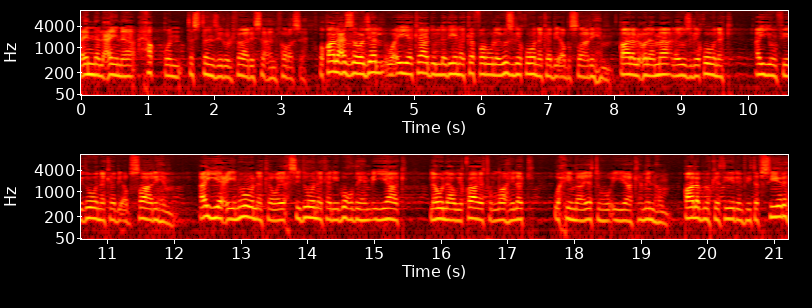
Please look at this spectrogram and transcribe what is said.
فإن العين حق تستنزل الفارس عن فرسه. وقال عز وجل وإن يكاد الذين كفروا ليزلقونك بأبصارهم قال العلماء ليزلقونك أي ينفذونك بأبصارهم أي يعينونك ويحسدونك لبغضهم إياك لولا وقاية الله لك وحمايته إياك منهم قال ابن كثير في تفسيره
